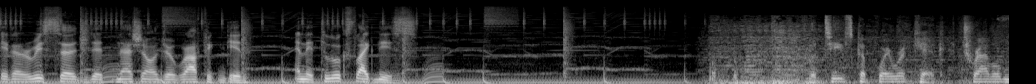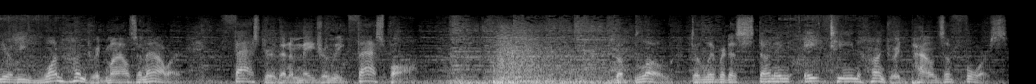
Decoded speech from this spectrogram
in a research that National Geographic did, and it looks like this. Lateef's capoeira kick traveled nearly 100 miles an hour, faster than a major league fastball. The blow delivered a stunning 1,800 pounds of force.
